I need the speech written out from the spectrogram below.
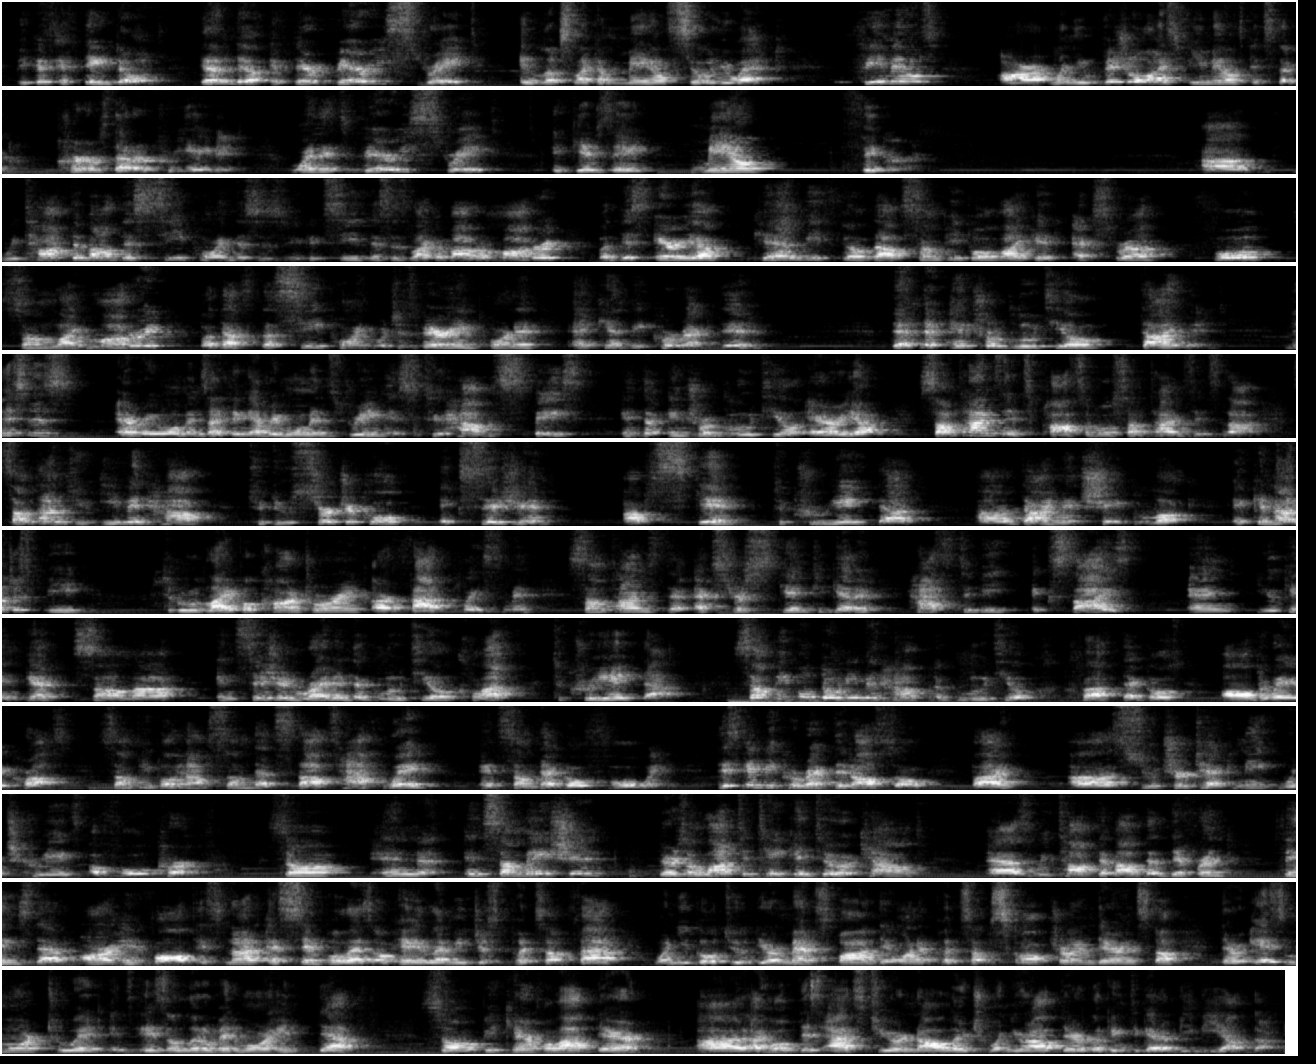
because if they don't, then if they're very straight, it looks like a male silhouette. Females are, when you visualize females, it's the curves that are created. When it's very straight, it gives a male figure. Uh, we talked about this C point. This is, you can see this is like about a moderate, but this area can be filled out. Some people like it extra full, some like moderate, but that's the C point, which is very important and can be corrected. Then the infragluteal diamond. This is every woman's, I think every woman's dream is to have space in the infragluteal area. Sometimes it's possible, sometimes it's not. Sometimes you even have to do surgical excision of skin to create that uh, diamond shaped look. It cannot just be through lipocontouring or fat placement. Sometimes the extra skin to get it has to be excised and you can get some uh, incision right in the gluteal cleft to create that. Some people don't even have a gluteal cleft that goes all the way across. Some people have some that stops halfway and some that go full way. This can be corrected also by uh, suture technique which creates a full curve. So in, in summation, there's a lot to take into account as we talked about the different things that are involved. It's not as simple as, okay, let me just put some fat. When you go to your med spa and they want to put some Sculptra in there and stuff, there is more to it. It is a little bit more in depth. So be careful out there. Uh, I hope this adds to your knowledge when you're out there looking to get a BBL done.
